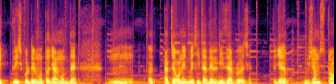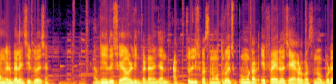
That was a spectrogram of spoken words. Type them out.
একত্রিশ কোটির মতো, যার মধ্যে তার চেয়ে অনেক বেশি তাদের রিজার্ভ রয়েছে। তো হোক, ভীষণ স্ট্রং এর ব্যালেন্স শিট রয়েছে। আপনি যদি শেয়ার হোল্ডিং প্যাটার্নে যান, আটচল্লিশ পার্সেন্টের মতো রয়েছে প্রোমোটার এফআই রয়েছে, এগারো পার্সেন্টের উপরে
